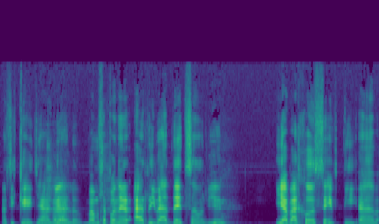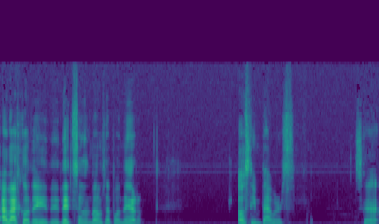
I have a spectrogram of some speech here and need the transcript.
así que ya olvídalo. Vamos a poner arriba Dead Zone. Bien. Y abajo Safety, ah, abajo de, Dead Zone vamos a poner Austin Powers. O sea,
